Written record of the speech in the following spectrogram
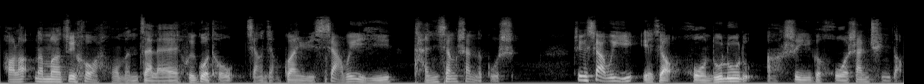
好了，那么最后啊，我们再来回过头讲讲关于夏威夷檀香山的故事。这个夏威夷也叫火奴鲁鲁啊，是一个火山群岛。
